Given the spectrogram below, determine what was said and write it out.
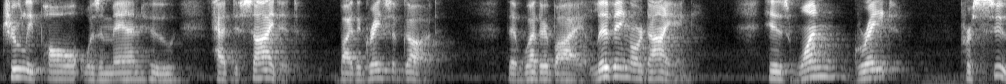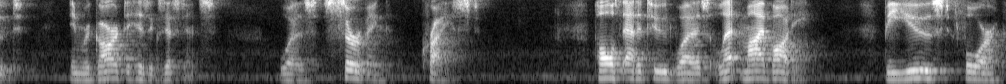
Truly, Paul was a man who had decided, by the grace of God, that whether by living or dying, his one great pursuit in regard to his existence was serving Christ. Paul's attitude was let my body be used for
